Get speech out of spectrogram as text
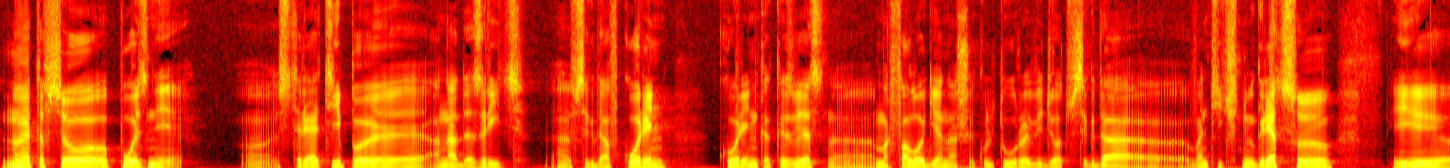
Ну, это все поздние э, стереотипы, а надо зрить э, всегда в корень. Корень, как известно, морфология нашей культуры ведет всегда э, в античную Грецию. И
